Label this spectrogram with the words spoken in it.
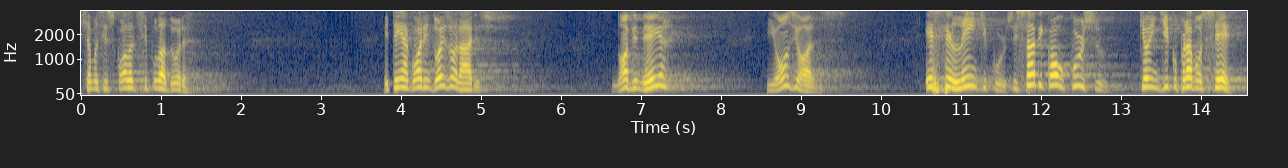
Chama-se Escola Discipuladora. E tem agora em dois horários: nove e meia e 11 horas. Excelente curso. E sabe qual o curso que eu indico para você,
